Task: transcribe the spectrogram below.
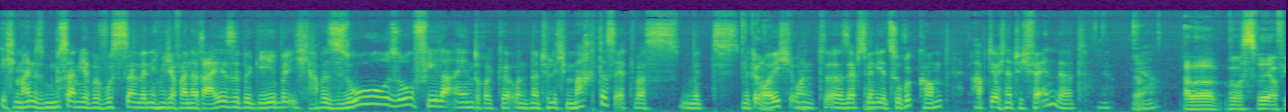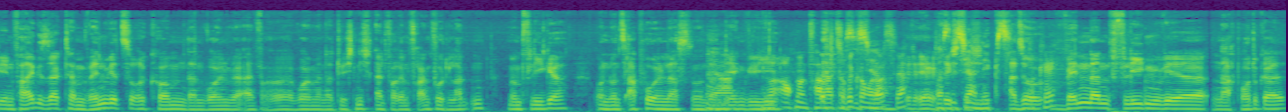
ich meine, es muss einem ja bewusst sein, wenn ich mich auf eine Reise begebe, ich habe so, so viele Eindrücke und natürlich macht es etwas mit, mit genau. euch und äh, selbst ja. wenn ihr zurückkommt, habt ihr euch natürlich verändert. Ja. ja. Aber was wir auf jeden Fall gesagt haben, wenn wir zurückkommen, dann wollen wir einfach, äh, wollen wir natürlich nicht einfach in Frankfurt landen mit dem Flieger und uns abholen lassen und ja. dann irgendwie. Ja, auch mit dem Fahrrad zurückkommen, das ja, oder was? Ja? das ist ja nichts. Also, okay. wenn, dann fliegen wir nach Portugal,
